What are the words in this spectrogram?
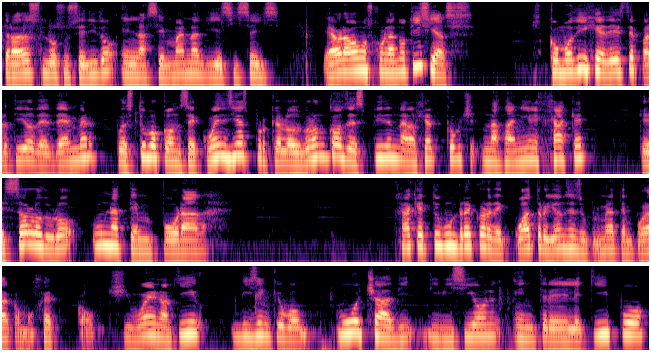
tras lo sucedido en la semana 16. Y ahora vamos con las noticias. Como dije de este partido de Denver, pues tuvo consecuencias porque los Broncos despiden al head coach Nathaniel Hackett, que solo duró una temporada. Hackett tuvo un récord de 4 y 11 en su primera temporada como head coach. Y bueno, aquí dicen que hubo mucha división entre el equipo,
